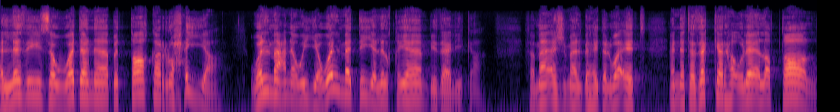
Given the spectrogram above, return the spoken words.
الذي زودنا بالطاقة الروحية والمعنوية والمادية للقيام بذلك. فما أجمل بهذا الوقت أن نتذكر هؤلاء الأبطال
